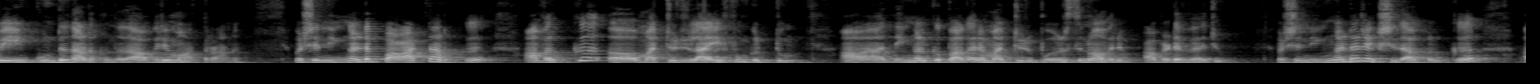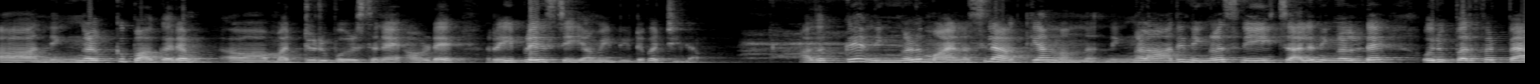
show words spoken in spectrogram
പെയിൻ കൊണ്ട് നടക്കുന്നത് അവർ മാത്രമാണ് പക്ഷെ നിങ്ങളുടെ പാർട്ട്ണർക്ക് അവർക്ക് മറ്റൊരു ലൈഫും കിട്ടും. നിങ്ങൾക്ക് പകരം മറ്റൊരു പേഴ്സണും അവർ അവിടെ വരും. പക്ഷെ നിങ്ങളുടെ രക്ഷിതാക്കൾക്ക് നിങ്ങൾക്ക് പകരം മറ്റൊരു പേഴ്സണെ അവിടെ റീപ്ലേസ് ചെയ്യാൻ വേണ്ടിയിട്ട് പറ്റില്ല. അതൊക്കെ നിങ്ങൾ മനസ്സിലാക്കിയാൽ നന്ന്. നിങ്ങൾ ആദ്യം നിങ്ങളെ സ്നേഹിച്ചാൽ നിങ്ങളുടെ ഒരു പെർഫെക്റ്റ്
